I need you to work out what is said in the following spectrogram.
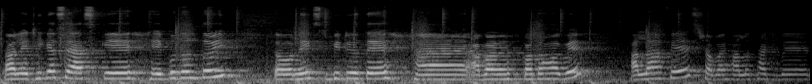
তাহলে ঠিক আছে, আজকে এই পর্যন্তই। তো নেক্সট ভিডিওতে আবার কথা হবে। আল্লাহ হাফেজ, সবাই ভালো থাকবেন।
